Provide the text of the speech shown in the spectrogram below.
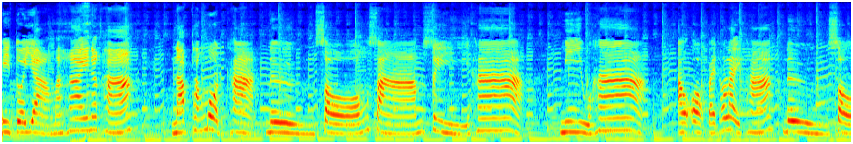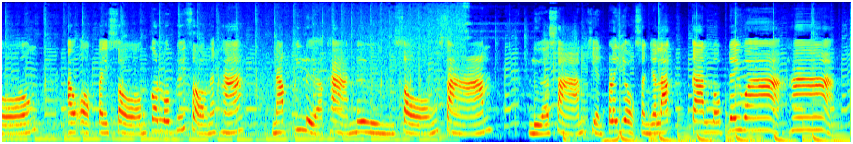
มีตัวอย่างมาให้นะคะ นับทั้งหมดค่ะ 1 2 3 4 5 มีอยู่ 5 เอาออกไปเท่าไหร่คะ 1 2 เอาออกไป 2 ก็ลบด้วย 2 นะคะ นับที่เหลือค่ะ 1 2 3 เหลือ 3 เขียนประโยคสัญลักษณ์การลบได้ว่า 5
